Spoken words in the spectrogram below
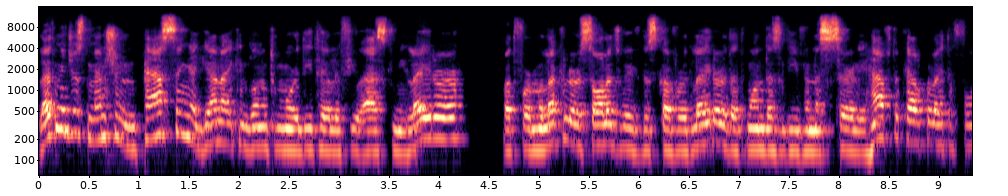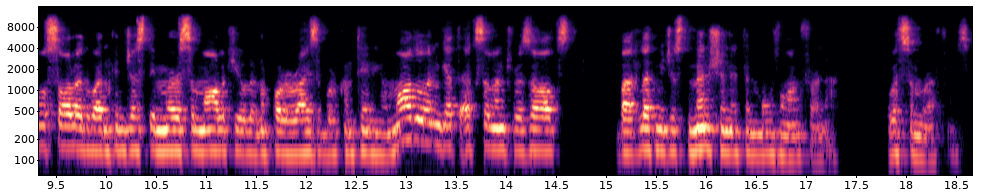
Let me just mention in passing, again, I can go into more detail if you ask me later, but for molecular solids, we've discovered later that one doesn't even necessarily have to calculate a full solid. One can just immerse a molecule in a polarizable continuum model and get excellent results. But let me just mention it and move on for now with some references.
